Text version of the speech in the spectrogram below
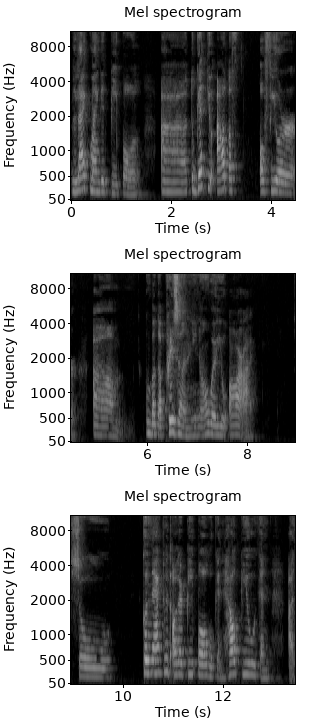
like-minded people uh, to get you out of of your um kumbaga prison you know where you are at. So connect with other people who can help you who can uh,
